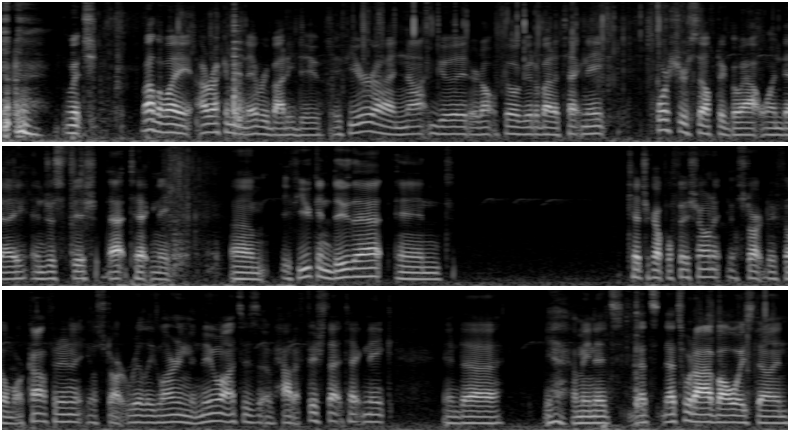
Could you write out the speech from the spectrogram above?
which by the way, I recommend everybody do. If you're uh, not good or don't feel good about a technique, force yourself to go out one day and just fish that technique. Um, if you can do that and catch a couple fish on it, you'll start to feel more confident in it. You'll start really learning the nuances of how to fish that technique. And uh, yeah, I mean, it's that's that's what I've always done.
